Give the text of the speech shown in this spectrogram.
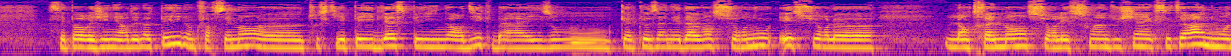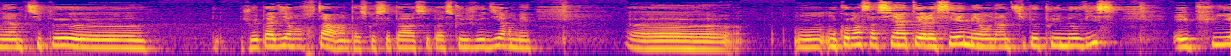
c'est pas originaire de notre pays. Donc forcément euh, tout ce qui est pays de l'est pays nordique bah ils ont quelques années d'avance sur nous et sur le l'entraînement, sur les soins du chien, etc. Nous, on est un petit peu, euh, je vais pas dire en retard, hein, parce que c'est pas c'est pas ce que je veux dire, mais euh, on, commence à s'y intéresser, mais on est un petit peu plus novice. Et puis,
